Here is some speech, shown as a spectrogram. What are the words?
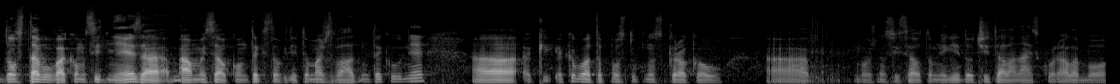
do stavu, v akom si dnes a máme sa o kontextoch, kde to máš zvládnuté kľudne. A, ako bola to postupnosť krokov? A možno si sa o tom niekde dočítala najskôr, alebo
